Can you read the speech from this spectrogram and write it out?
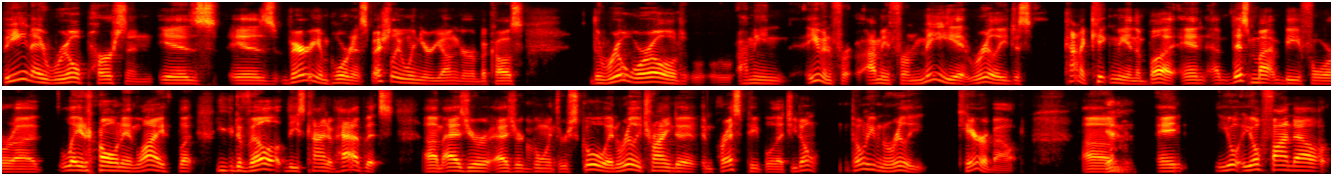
being a real person is is very important especially when you're younger because the real world i mean even for i mean for me it really just kind of kicked me in the butt and uh, this might be for uh, later on in life but you develop these kind of habits um, as you're as you're going through school and really trying to impress people that you don't don't even really care about um, yeah. and you'll you'll find out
